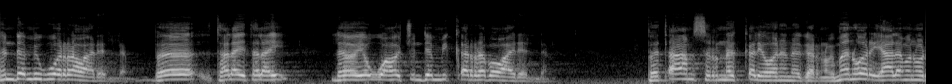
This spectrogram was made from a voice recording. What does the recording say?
እንደሚወራው አይደለም። በተላይ ተላይ ለየዋሆቹ እንደሚቀረበው አይደለም። በጣም ስር ነቀል የሆነ ነገር ነው። መኖር ያለመኖር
